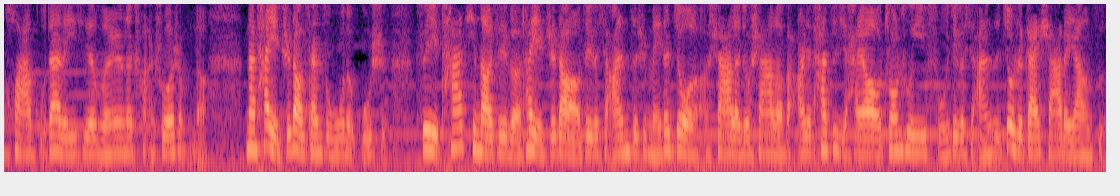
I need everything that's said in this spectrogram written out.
话、古代的一些文人的传说什么的。那他也知道三足乌的故事，所以他听到这个，他也知道这个小安子是没得救了，杀了就杀了吧。而且他自己还要装出一副这个小安子就是该杀的样子，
